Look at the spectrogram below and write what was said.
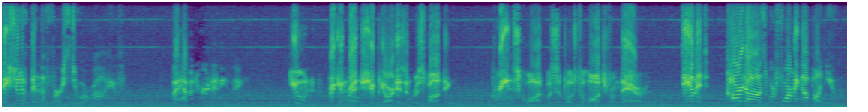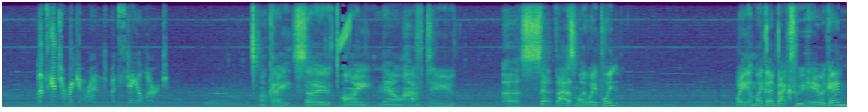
They should have been the first to arrive. I haven't heard anything. Yoon, Rick and Ren shipyard isn't responding. Green Squad was supposed to launch from there. Damn it! Cardoz, we're forming up on you. Let's get to Rick and Rend, but stay alert. Okay, so I now have to uh, set that as my waypoint. Wait, am I going back through here again?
